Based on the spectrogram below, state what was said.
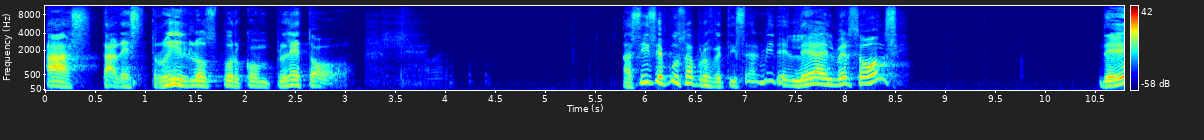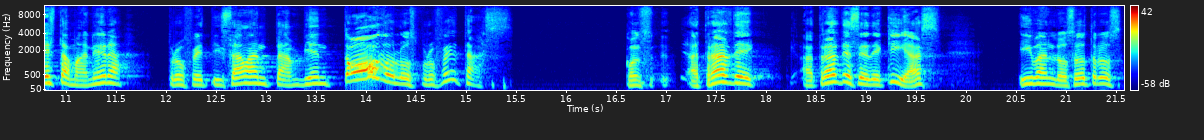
hasta destruirlos por completo. Así se puso a profetizar. Mire, lea el verso 11. De esta manera profetizaban también todos los profetas. atrás, de, atrás de Sedequías iban los otros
